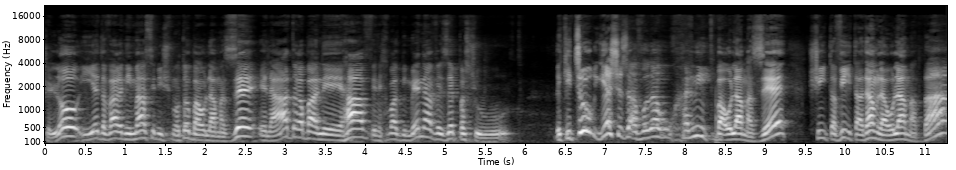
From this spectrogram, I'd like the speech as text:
שלא יהיה דבר נמאס לנשמתו בעולם הזה, אלא אדרבה נאהב ונכבד ממנה, וזה פשוט. בקיצור, יש איזו עבודה רוחנית בעולם הזה, שהיא תביא את האדם לעולם הבא,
